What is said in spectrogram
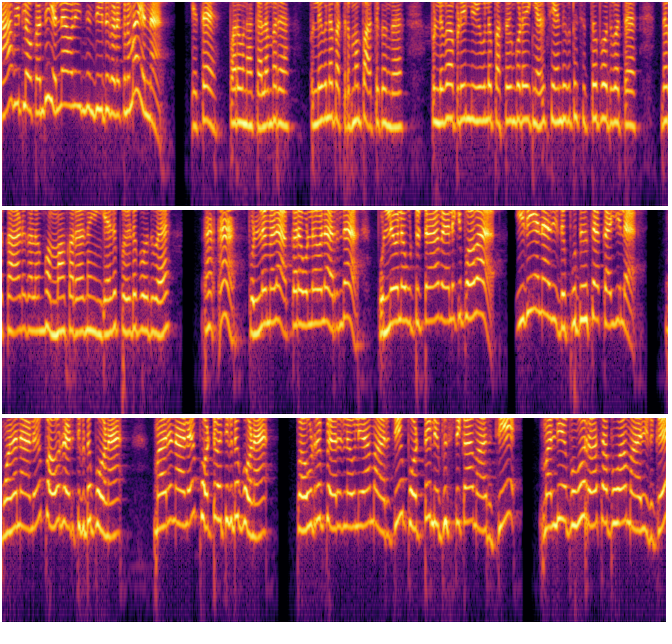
நான் வீட்டில் உட்காந்து எல்லா வேலையும் செஞ்சுக்கிட்டு கிடக்கணுமா என்ன? எத்தே பரவ நான் கிளம்புறேன். பிள்ளைகளை பத்திரமா பாத்துக்கோங்க பிள்ளைவ அப்படியே லீவ்ல பசங்க கூட எங்கேயாவது சேர்ந்துக்கிட்டு சுத்த போதுவத்த. இந்த காடு கலம் அம்மா கரான எங்கேயாவது போயிட போதுவ. புள்ள மேல அக்கறை உள்ளவளா இருந்தா புள்ளைவள விட்டுட்டா வேலைக்கு போவ? இது என்னது இது புதுசா கையில? முத நாள் பவுடர் அடிச்சுக்கிட்டு போனேன். மறுநாள் பொட்டு வச்சுக்கிட்டு போனேன். பவுடர் பெருளவுலியா மாறிச்சு பொட்டு லிப்ஸ்டிக்கா மாறிச்சு. மல்லிகைப்பூவும் ரோசா பூவா மாறி இருக்கு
